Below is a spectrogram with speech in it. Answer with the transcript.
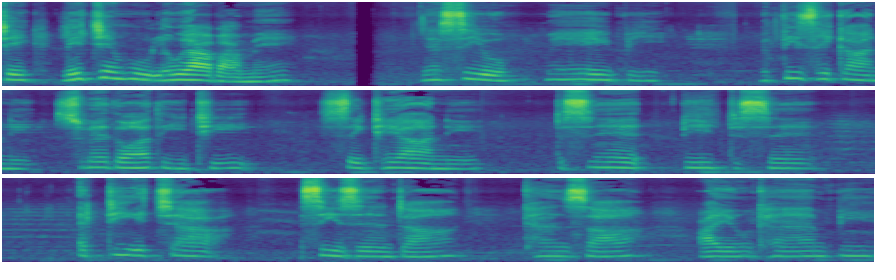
ချင်းလေ့ကျင့်မှုလုပ်ရပါမယ်မျက်စိကိုမိတ်ပြီးမတိစိတ်ကနေဆွဲသွားသည့်အထိစိတ်ထဲကနေတဆင့်ပြီးတဆင့်အတိအကျအစီအစဉ်တိုင်းခံစားအာယုံခံပြီး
